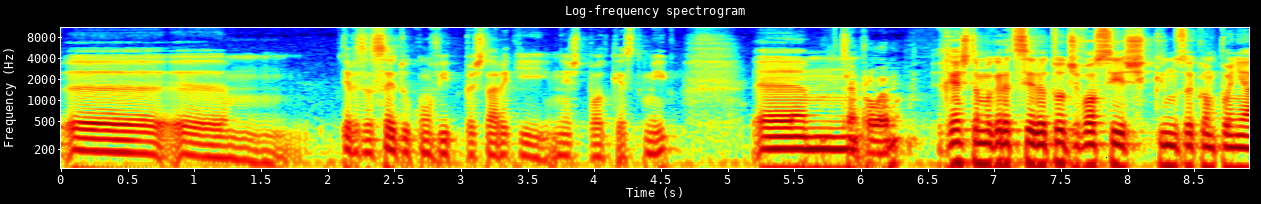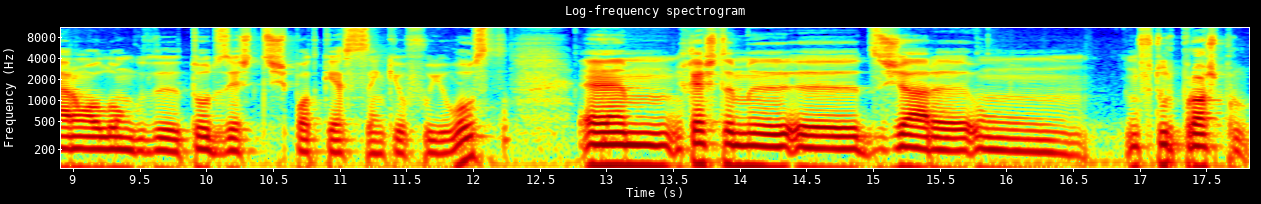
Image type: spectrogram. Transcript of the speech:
uh, teres aceito o convite para estar aqui neste podcast comigo. Um, Sem problema. Resta-me agradecer a todos vocês que nos acompanharam ao longo de todos estes podcasts em que eu fui o host. Um, Resta-me uh, desejar um, um futuro próspero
